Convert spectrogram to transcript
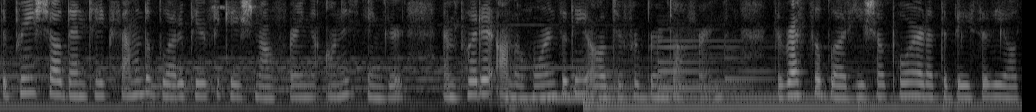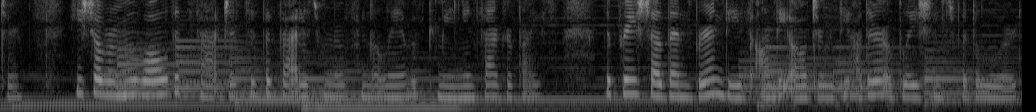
The priest shall then take some of the blood of purification offering on his finger and put it on the horns of the altar for burnt offerings. The rest of the blood he shall pour out at the base of the altar. He shall remove all of its fat, just as the fat is removed from the lamb of communion sacrifice. The priest shall then burn these on the altar with the other oblations for the Lord.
